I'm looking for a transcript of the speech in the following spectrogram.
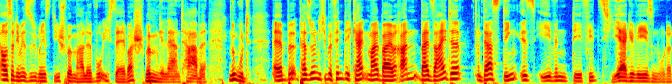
Außerdem ist es übrigens die Schwimmhalle, wo ich selber schwimmen gelernt habe. Nun gut, äh, persönliche Befindlichkeiten mal bei ran beiseite. Das Ding ist eben defizitär gewesen oder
